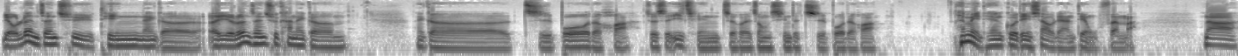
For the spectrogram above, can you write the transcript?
有认真去听那个呃，有认真去看那个那个直播的话，就是疫情指挥中心的直播的话，他每天固定下午两点五分嘛，那。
